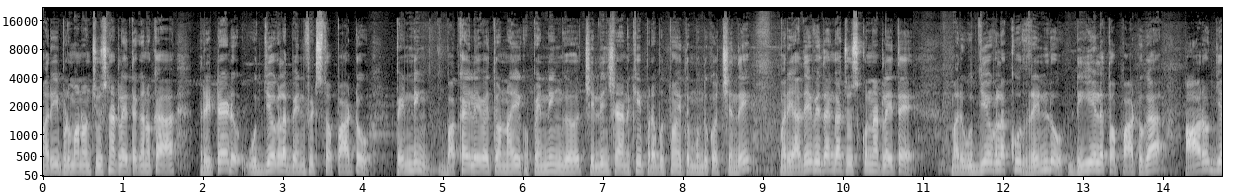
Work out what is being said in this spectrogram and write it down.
మరి ఇప్పుడు మనం చూసినట్లయితే కనుక రిటైర్డ్ ఉద్యోగుల బెనిఫిట్స్తో పాటు పెండింగ్ బకాయిలు ఏవైతే ఉన్నాయో ఒక పెండింగ్ చెల్లించడానికి ప్రభుత్వం అయితే ముందుకొచ్చింది. మరి అదే విధంగా చూసుకున్నట్లయితే మరి ఉద్యోగులకు రెండు డిఏలతో పాటుగా ఆరోగ్య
